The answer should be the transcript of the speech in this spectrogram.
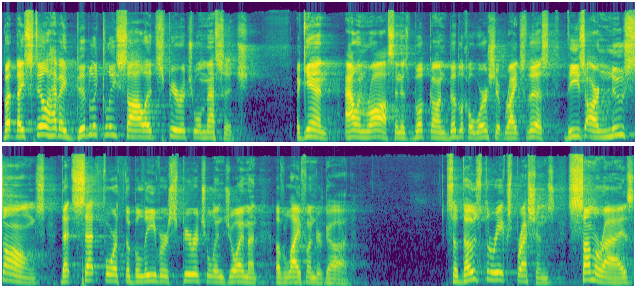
but they still have a biblically solid spiritual message. Again, Alan Ross, in his book on biblical worship, writes this These are new songs that set forth the believer's spiritual enjoyment of life under God. So, those three expressions summarize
